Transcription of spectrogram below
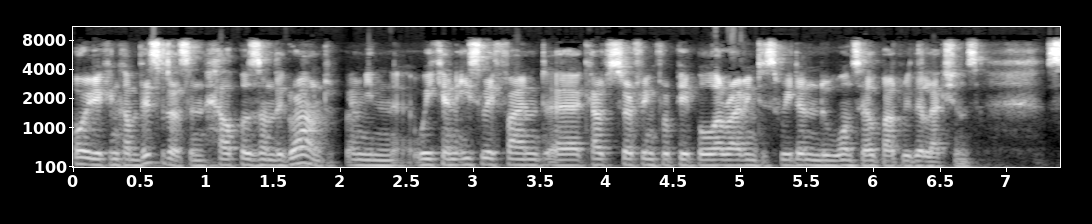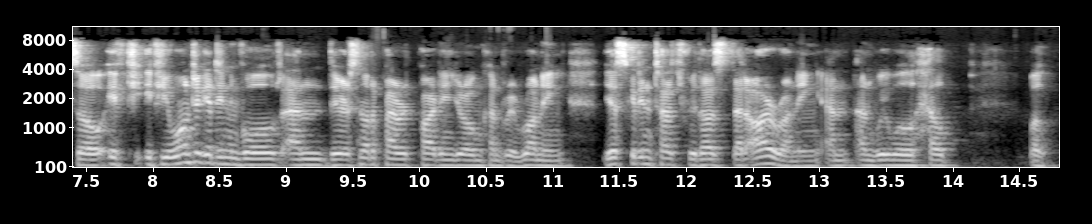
or you can come visit us and help us on the ground. I mean, we can easily find uh, couch surfing for people arriving to Sweden who want to help out with elections. So if, if you want to get involved and there's not a pirate party in your own country running, just get in touch with us that are running and, and we will help well,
